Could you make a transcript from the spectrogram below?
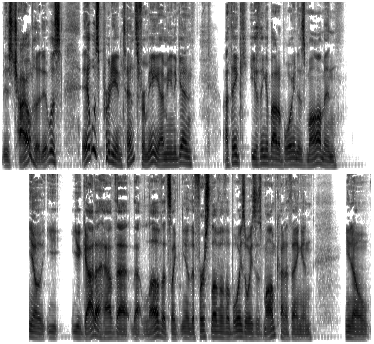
his childhood. It was it was pretty intense for me. I mean, again, I think you think about a boy and his mom, and you know, you you gotta have that that love. That's like you know, the first love of a boy is always his mom, kind of thing, and you know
